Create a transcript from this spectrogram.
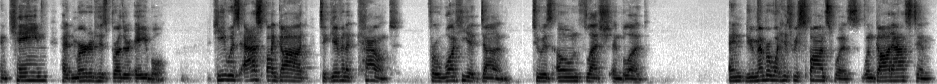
and Cain had murdered his brother Abel he was asked by God to give an account for what he had done to his own flesh and blood. And do you remember what his response was when God asked him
